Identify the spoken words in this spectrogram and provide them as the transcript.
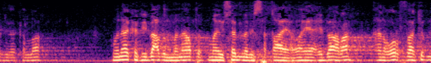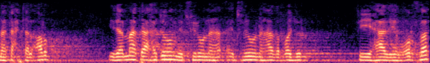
حفظك الله. هناك في بعض المناطق ما يسمى بالسقايا وهي عبارة عن غرفة تبنى تحت الأرض. إذا مات أحدهم يدفنون يدفنون هذا الرجل في هذه الغرفة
